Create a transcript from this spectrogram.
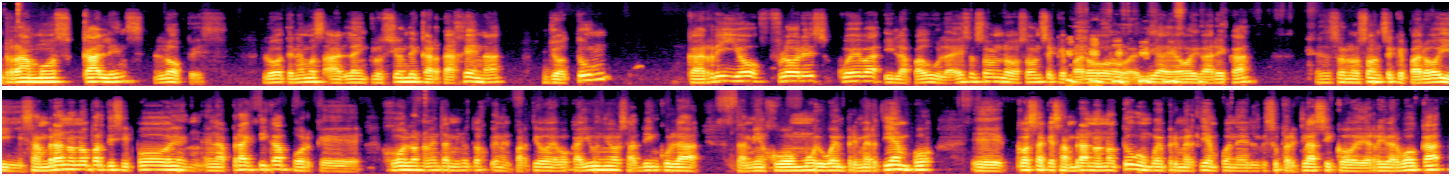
Ramos, Callens, López. Luego tenemos a la inclusión de Cartagena, Yotun, Carrillo, Flores, Cueva y La Paula. Esos son los once que paró el día de hoy Gareca. Esos son los 11 que paró y Zambrano no participó en, la práctica porque jugó los 90 minutos en el partido de Boca Juniors. Advíncula también jugó un muy buen primer tiempo, eh, cosa que Zambrano no tuvo un buen primer tiempo en el superclásico de River Boca,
